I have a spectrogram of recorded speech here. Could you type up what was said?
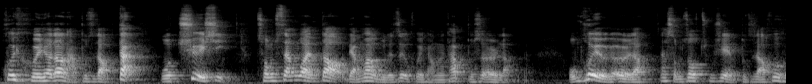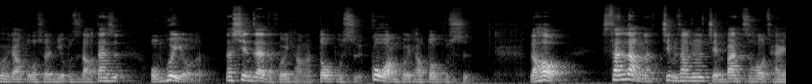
会回调到哪不知道，但我确信从三万到两万五的这个回调呢，它不是二浪的，我们会有一个二浪，那什么时候出现不知道，会回调多深也不知道，但是我们会有的。那现在的回调呢，都不是，过往回调都不是，然后三浪呢，基本上就是减半之后才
